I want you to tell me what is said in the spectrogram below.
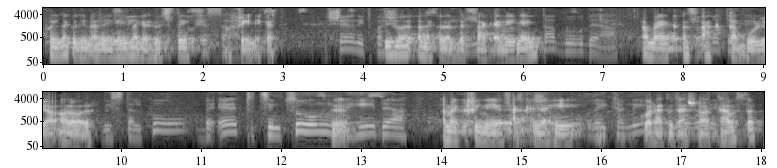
hogy a nekudim edényei megelőzték a fényeket. Mivel a Nekodem edényei, amelyek az Aktabulja alól amelyek fényei az Aknehi korlátozása alatt távoztak,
